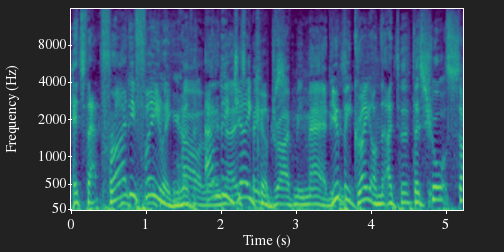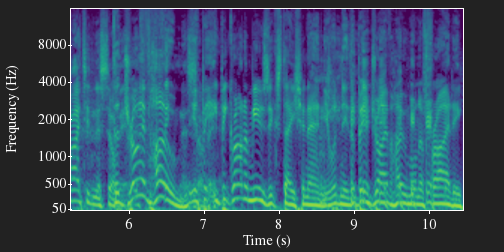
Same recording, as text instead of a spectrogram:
it's that Friday feeling with Oh, Andy those Jacobs. drive me mad You'd be great on that. Uh, the, the short-sightedness of it. The it, drive home. thickness He'd be, he'd be great on a music station, Andy, wouldn't he? The big drive home on a Friday,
